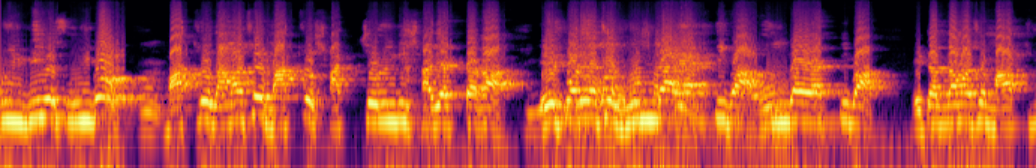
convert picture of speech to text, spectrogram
টিভিএস উইগো মাত্র দাম আছে মাত্র সাতচল্লিশ হাজার টাকা। এরপরে আছে হুন্ডা অ্যাক্টিভা হুন্ডা অ্যাক্টিভা এটার দাম আছে মাত্র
